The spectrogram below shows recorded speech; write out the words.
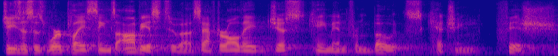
Jesus' wordplay seems obvious to us. After all, they just came in from boats catching fish.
